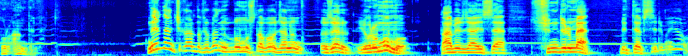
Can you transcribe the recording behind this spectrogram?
Kur'an demek. Nereden çıkardık efendim? Bu Mustafa Hoca'nın özel yorumu mu? Tabir caizse sündürme bir tefsiri mi? Yok.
